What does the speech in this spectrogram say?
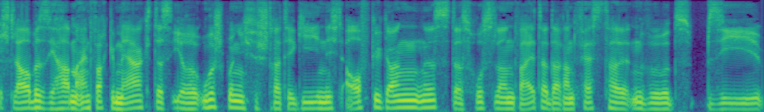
Ich glaube, sie haben einfach gemerkt, dass ihre ursprüngliche Strategie nicht aufgegangen ist, dass Russland weiter daran festhalten wird, sie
